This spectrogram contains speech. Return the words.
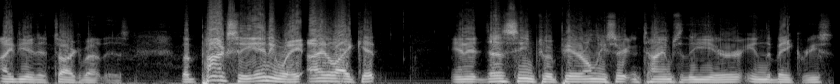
idea to talk about this. But Poxy, anyway, I like it, and it does seem to appear only certain times of the year in the bakeries.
